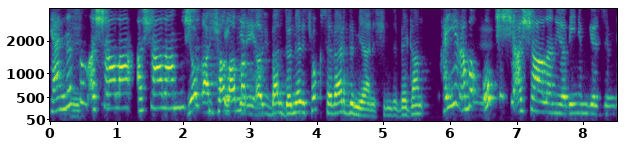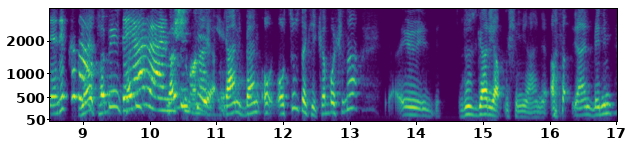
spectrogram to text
yani nasıl e, aşağılan, aşağılanmışlık Yok aşağılanmak, ben döneri çok severdim yani. Şimdi vegan Hayır ama o kişi aşağılanıyor benim gözümde. Ne kadar Yo, tabii, değer tabii, vermişim tabii ki. ona diye. Yani ben o, 30 dakika boşuna e, rüzgar yapmışım yani. yani benim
